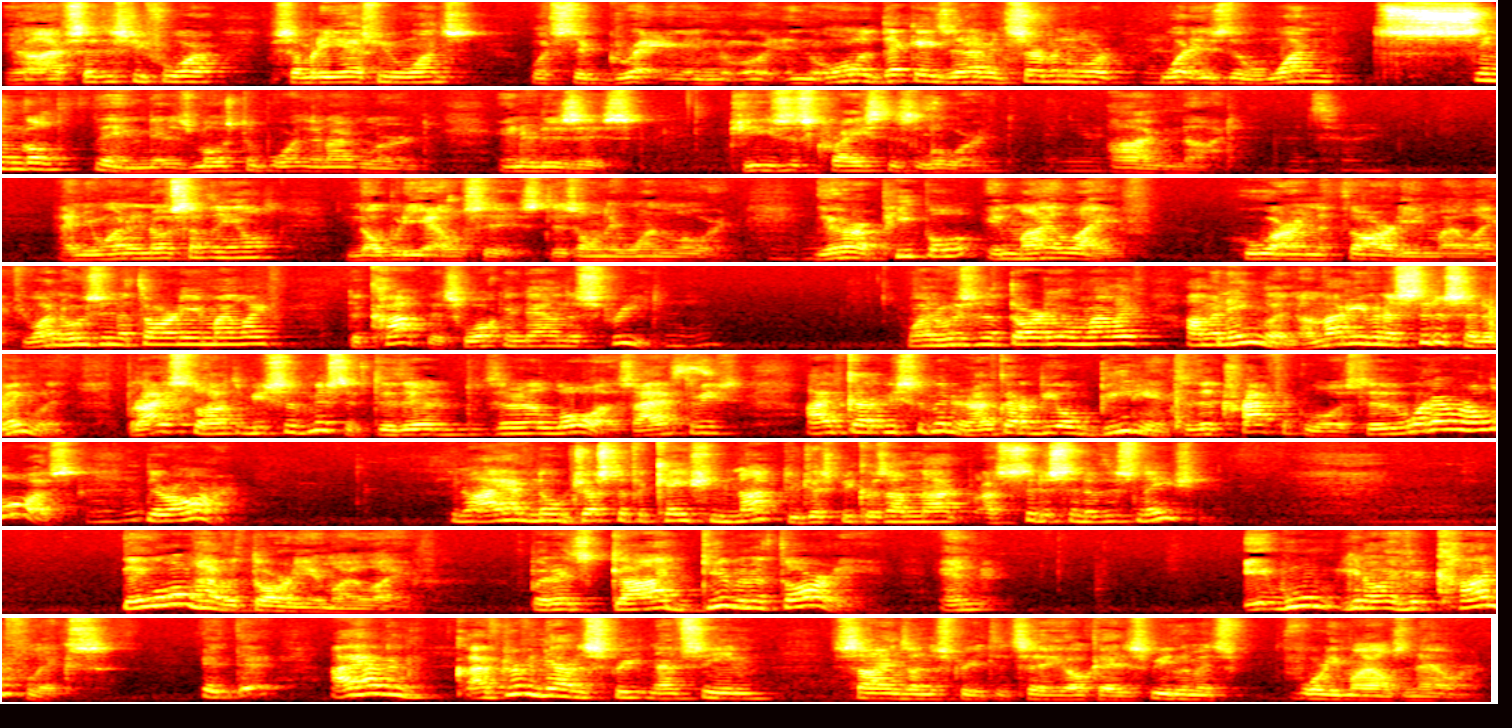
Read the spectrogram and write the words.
You know, I've said this before. Somebody asked me once, what's the great, in, in all the decades that I've been serving the Lord, what is the one single thing that is most important that I've learned? And it is this Jesus Christ is Lord. And I'm not. That's right. And you want to know something else? Nobody else is. There's only one Lord. Mm-hmm. There are people in my life who are in authority in my life. You want to know who's in authority in my life? The cop that's walking down the street. You know who's in authority in my life? I'm in England. I'm not even a citizen of England, but I still have to be submissive to their to their laws. I have to be. I've got to be submitted. I've got to be obedient to the traffic laws, to whatever laws mm-hmm. there are. You know, I have no justification not to just because I'm not a citizen of this nation. They all have authority in my life, but it's God given authority. And it won't, you know, if it conflicts, it, I haven't, I've driven down the street and I've seen signs on the street that say, okay, the speed limit's 40 miles an hour.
